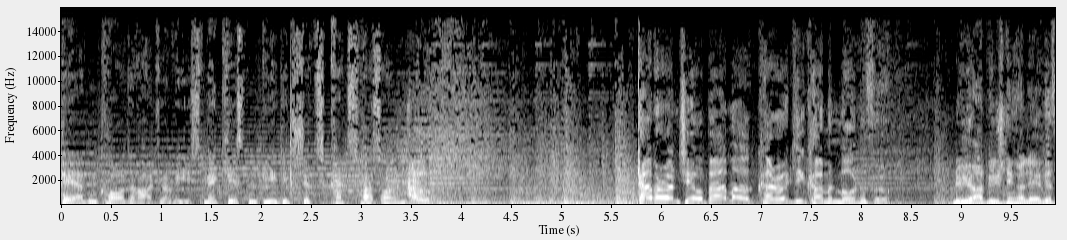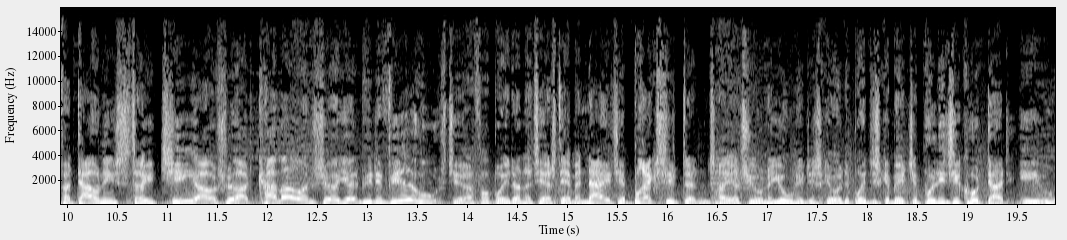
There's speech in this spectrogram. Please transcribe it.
Her er den korte radiovis med Kirsten Birgit Schøtzgrads Hasholm. Cameron til Obama kan du ikke lige komme en måned før. Nye oplysninger lækket fra Downing Street 10 afslører, at Cameron søger hjælp i det hvide hus til at få britterne til at stemme nej til Brexit den 23. juni, det skriver det britiske medie Politico.eu.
